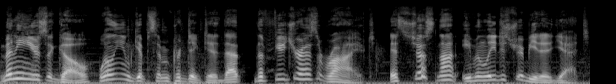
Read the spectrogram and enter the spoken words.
Many years ago, William Gibson predicted that the future has arrived. It's just not evenly distributed yet.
